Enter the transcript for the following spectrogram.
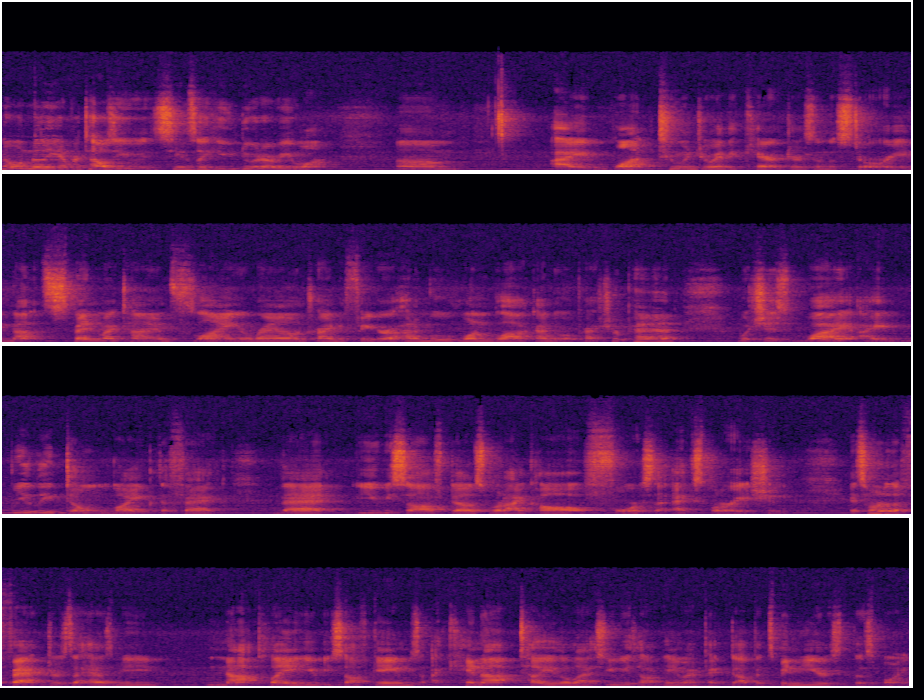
no one really ever tells you. It seems like you can do whatever you want. Um, I want to enjoy the characters in the story, not spend my time flying around trying to figure out how to move one block onto a pressure pad, which is why I really don't like the fact that Ubisoft does what I call force exploration it's one of the factors that has me not playing Ubisoft games. I cannot tell you the last Ubisoft game I picked up. It's been years at this point.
